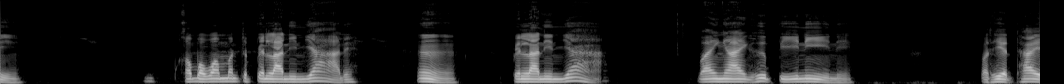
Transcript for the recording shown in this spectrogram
นี่ เขาบอกว่ามันจะเป็นลานินญาเด้เออ เป็นลานินญาว่ายง่ายก็คือปีนี้นี่ ประเทศไทย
